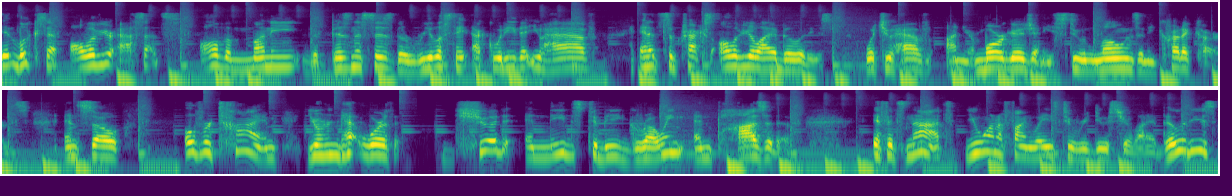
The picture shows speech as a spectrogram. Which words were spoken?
It looks at all of your assets, all the money, the businesses, the real estate equity that you have, and it subtracts all of your liabilities, what you have on your mortgage, any student loans, any credit cards. And so over time, your net worth should and needs to be growing and positive. If it's not, you want to find ways to reduce your liabilities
